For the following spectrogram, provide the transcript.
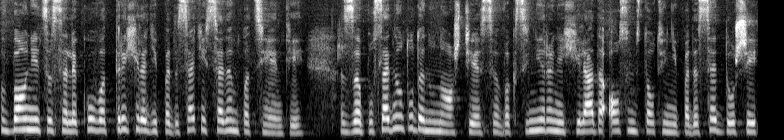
В болница се лекуват 3057 пациенти. За последното денонощие са вакцинирани 1850 души,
